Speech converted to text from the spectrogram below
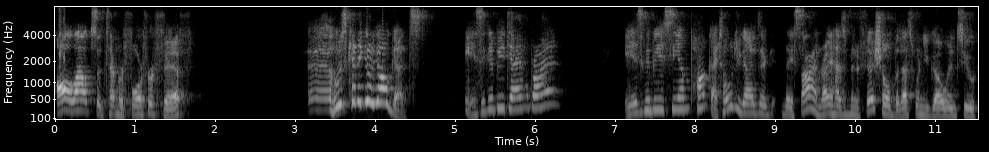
all out September 4th or 5th. Uh, who's Kenny Go to go against? Is it going to be Daniel Bryan? Is it going to be CM Punk? I told you guys they, they signed, right? It hasn't been official, but that's when you go into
